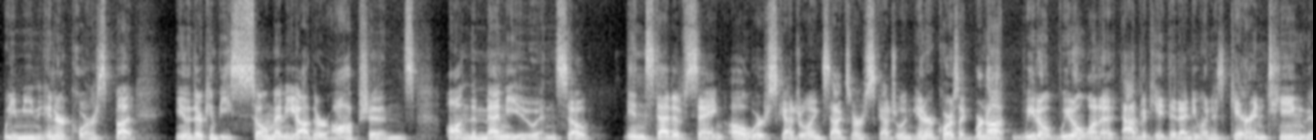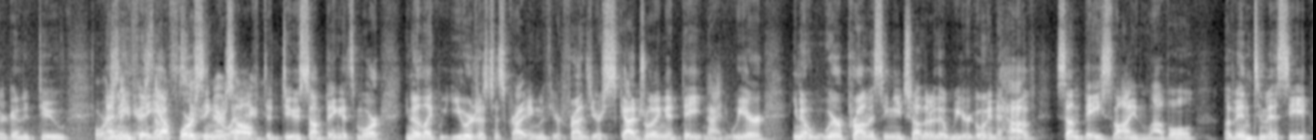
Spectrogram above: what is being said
we mean intercourse but you know there can be so many other options on the menu. And so instead of saying oh we're scheduling sex or scheduling intercourse like we're not we don't we don't want to advocate that anyone is guaranteeing they're going to do Forcing anything. Yeah to, forcing no yourself way. to do something. It's more you know like you were just describing with your friends you're scheduling a date night. We are you know we're promising each other that we are going to have some baseline level of intimacy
